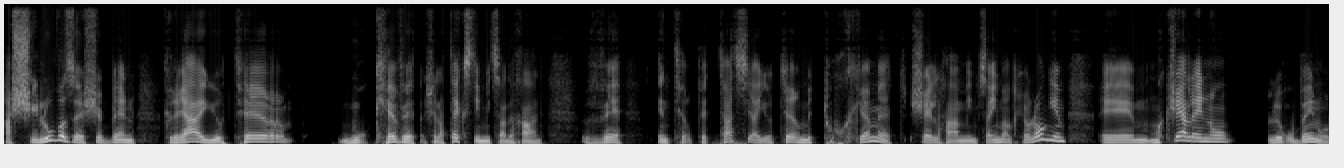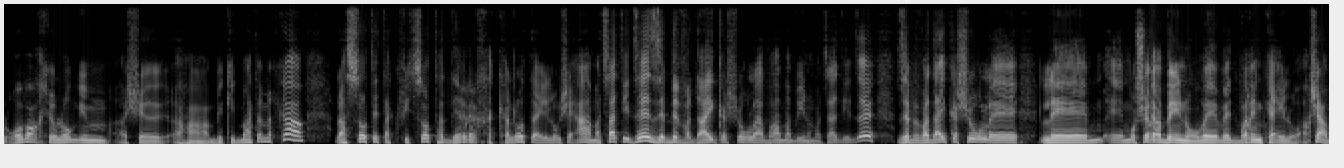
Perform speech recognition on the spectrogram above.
השילוב הזה שבין קריאה יותר מורכבת של הטקסטים מצד אחד, ו... אינטרפטציה יותר מתוחכמת של הממצאים הארכיאולוגיים אה, מקשה עלינו לרובנו, רוב הארכיאולוגים בקדמת המחקר, לעשות את הקפיצות הדרך הקלות האלו, שאה, מצאתי את זה, זה בוודאי קשור לאברהם אבינו, מצאתי את זה, זה בוודאי קשור למשה רבנו ודברים כאלו. עכשיו,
